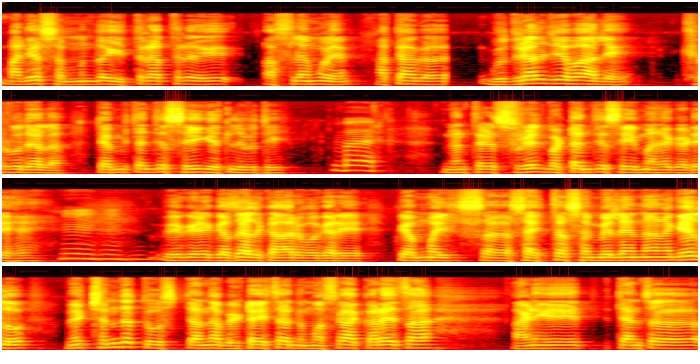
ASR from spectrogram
माझे संबंध इतरत्र असल्यामुळे आता गुजराल जेव्हा आले खिरोद्याला तेव्हा मी त्यांची सही घेतली होती. बर. नंतर सुरेश भट्टांची सही माझ्याकडे आहे. वेगवेगळे गझलकार वगैरे किंवा मग स- साहित्य संमेलनांना गेलो. मग छंद तोच त्यांना भेटायचा नमस्कार करायचा आणि त्यांचं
